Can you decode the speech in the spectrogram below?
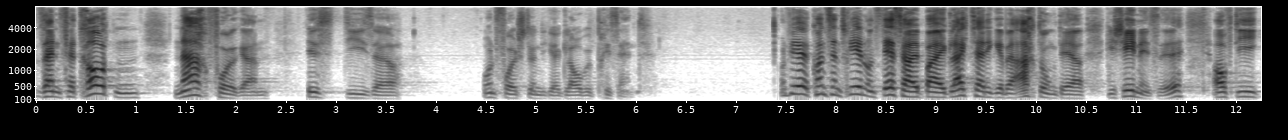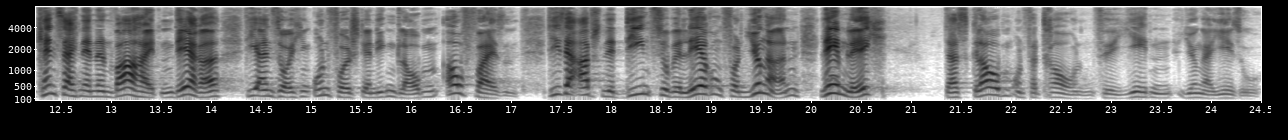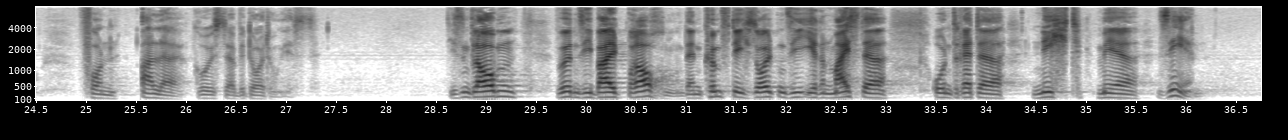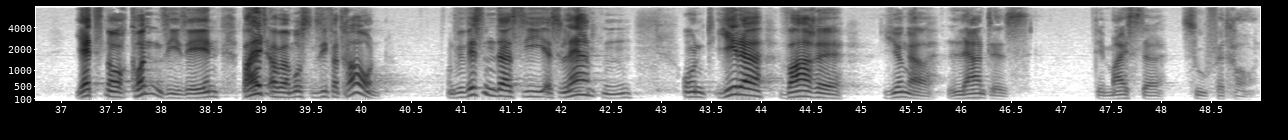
seinen vertrauten Nachfolgern ist dieser unvollständige Glaube präsent. Und wir konzentrieren uns deshalb bei gleichzeitiger Beachtung der Geschehnisse auf die kennzeichnenden Wahrheiten derer, die einen solchen unvollständigen Glauben aufweisen. Dieser Abschnitt dient zur Belehrung von Jüngern, nämlich, dass Glauben und Vertrauen für jeden Jünger Jesu von allergrößter Bedeutung ist. Diesen Glauben würden sie bald brauchen, denn künftig sollten sie ihren Meister und Retter nicht mehr sehen. Jetzt noch konnten sie sehen, bald aber mussten sie vertrauen. Und wir wissen, dass sie es lernten und jeder wahre Jünger lernt es, dem Meister zu vertrauen.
